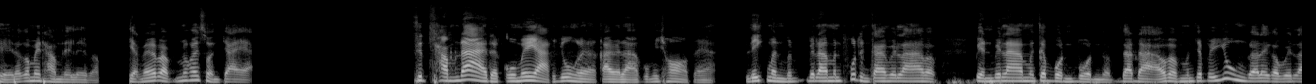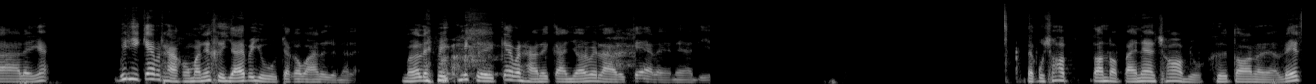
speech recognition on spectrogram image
ฉยๆแล้วก็ไม่ทำเลยเลยแบบเขียนไว้แบบไม่ค่อยสนใจอะคือทำได้แต่กูไม่อยากยุ่งเลยกับการเวลากูไม่ชอบเลยอะ ลิกมันเวลามันพูดถึงการเวลาแบบ เปลี่ยนเวลามันจะบ่นบ่นๆแบบด่าๆว่าแบบมันจะไปยุ่งกับอะไรกับเวลาอะไรเงี้ย วิธีแก้ปัญหาของมันก็คือย้ายไปอยู่จักรวาลอื่นนั่นแหละมันก็เลยไม่ไม่เคยแก้ปัญหาในการย้อนเวลาไปแก้อะไรในอดีตแต่กูชอบตอนต่อไปเนี่ยชอบอยู่ คือตอนอะไรเลส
